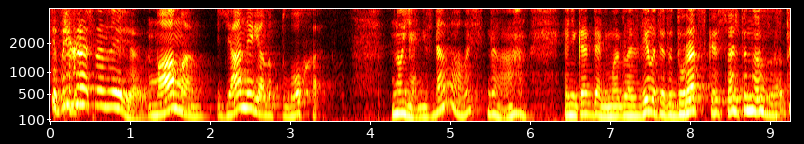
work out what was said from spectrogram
Ты прекрасно ныряла. Мама, я ныряла плохо. Но я не сдавалась, да. Я никогда не могла сделать это дурацкое сальто назад.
